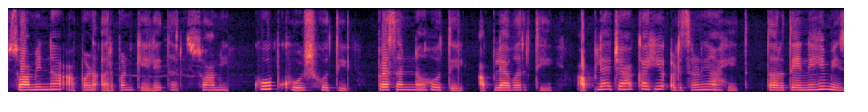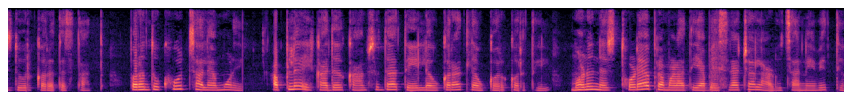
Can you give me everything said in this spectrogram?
स्वामींना आपण अर्पण केले तर स्वामी खूप खुश होतील प्रसन्न होतील आपल्यावरती. आपल्या ज्या काही अडचणी आहेत तर ते नेहमीच दूर करत असतात. परंतु खुश झाल्यामुळे आपलं एखादं कामसुद्धा ते लवकरात लवकर करतील. म्हणूनच थोड्या प्रमाणात या बेसनाच्या लाडूचा नैवेद्य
